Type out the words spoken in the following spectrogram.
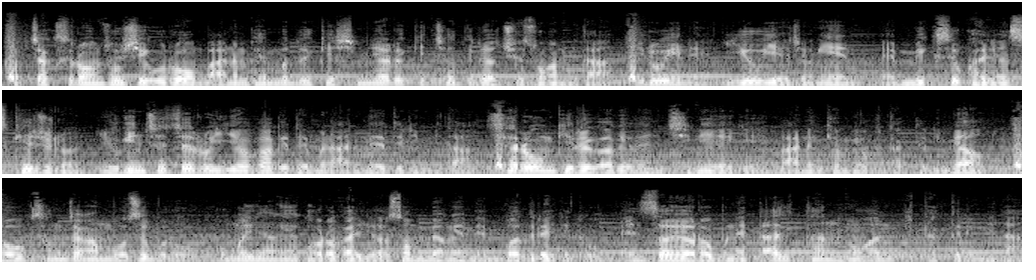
갑작스러운 소식으로 많은 팬분들께 심려를 끼쳐드려 죄송합니다. 이로 인해 이후 예정인 엠믹스 관련 스케줄은 6인 체제로 이어가게 됨을 안내드립니다. 새로운 길을 가게 된 지니에게 많은 격려 부탁드리며 더욱 성장한 모습으로 꿈을 향해 걸어갈 6명의 멤버들에게도 앤서 여러분의 따뜻한 응원 부탁드립니다.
